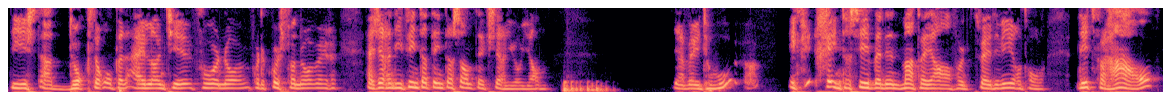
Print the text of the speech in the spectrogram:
die staat dokter op een eilandje voor, voor de kust van Noorwegen. Hij zegt, en die vindt dat interessant. Ik zeg, joh Jan, jij weet hoe ik geïnteresseerd ben in het materiaal voor de Tweede Wereldoorlog. Dit verhaal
